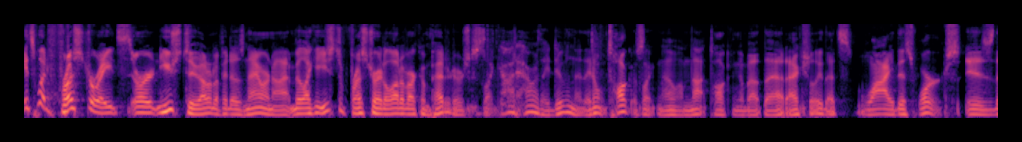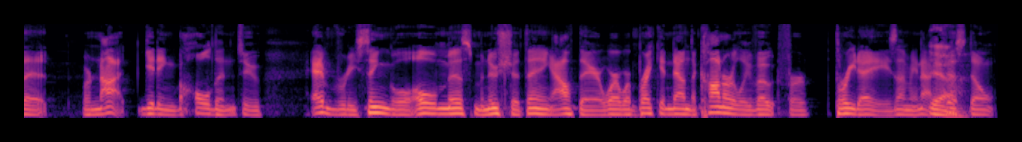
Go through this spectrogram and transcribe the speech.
it's what frustrates or used to. I don't know if it does now or not, but like it used to frustrate a lot of our competitors because, like, God, how are they doing that? They don't talk. It's like, no, I'm not talking about that. Actually, that's why this works. Is that we're not getting beholden to every single Ole Miss minutia thing out there where we're breaking down the Connerly vote for three days. I mean, I yeah. just don't.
